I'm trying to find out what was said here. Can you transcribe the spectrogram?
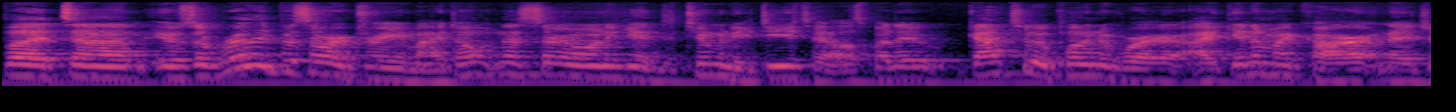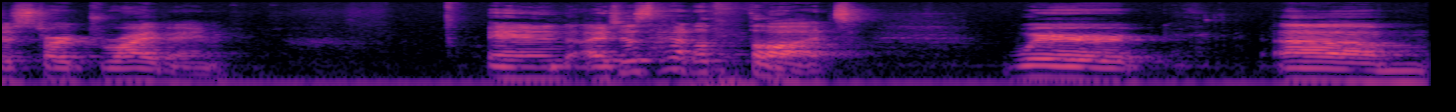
But um, it was a really bizarre dream. I don't necessarily want to get into too many details, but it got to a point where I get in my car and I just start driving, and I just had a thought where. Um,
